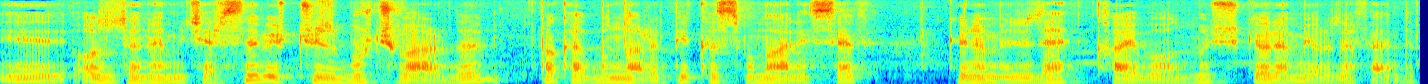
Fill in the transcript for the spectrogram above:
E, o dönem içerisinde 300 burç vardı. Fakat bunların bir kısmı maalesef günümüzde kaybolmuş, göremiyoruz efendim.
